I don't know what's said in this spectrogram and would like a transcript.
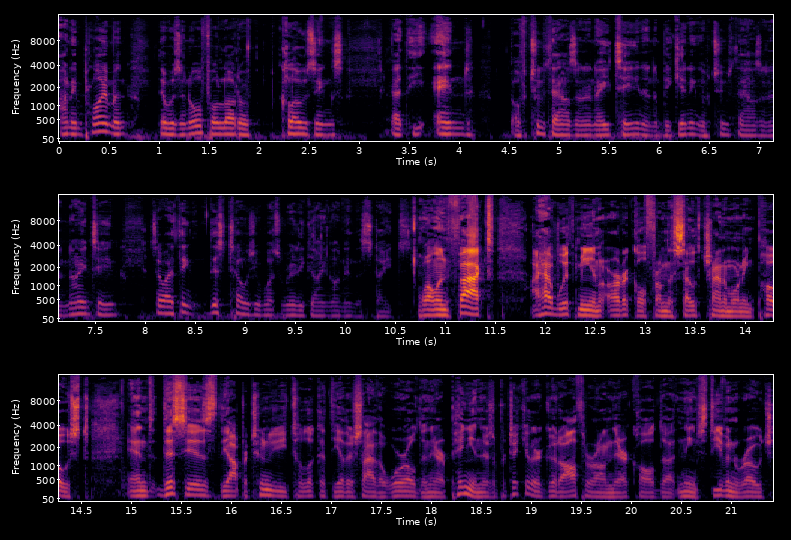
unemployment, there was an awful lot of closings at the end of 2018 and the beginning of 2019 so I think this tells you what's really going on in the States. Well, in fact, I have with me an article from the South China Morning Post, and this is the opportunity to look at the other side of the world and their opinion. There's a particular good author on there called uh, named Stephen Roach,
